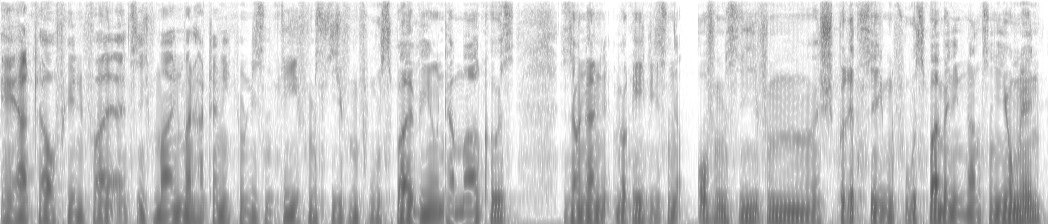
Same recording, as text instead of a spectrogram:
Ja, klar, auf jeden Fall. Also ich meine, man hat ja nicht nur diesen defensiven Fußball wie unter Markus, sondern wirklich diesen offensiven, spritzigen Fußball mit den ganzen Jungen.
